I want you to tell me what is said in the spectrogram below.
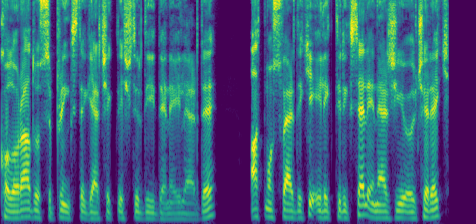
Colorado Springs'te gerçekleştirdiği deneylerde, atmosferdeki elektriksel enerjiyi ölçerek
